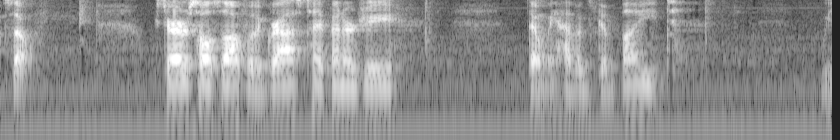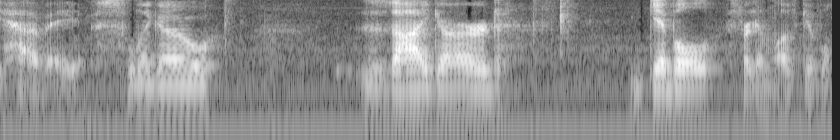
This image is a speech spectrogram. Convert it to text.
so we start ourselves off with a grass type energy. Then we have a Gabite. We have a Sliggoo, Zygarde, Gible, friggin' love Gible,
